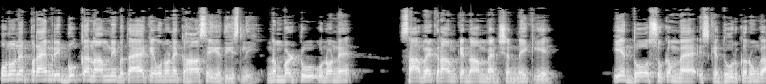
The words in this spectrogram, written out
انہوں نے پرائمری بک کا نام نہیں بتایا کہ انہوں نے کہاں سے یہ حدیث لی۔ نمبر ٹو انہوں نے صحابہ کرام کے نام مینشن نہیں کیے۔ یہ دو سکم میں اس کے دور کروں گا۔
